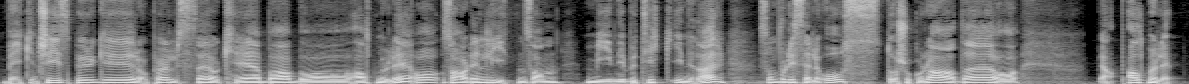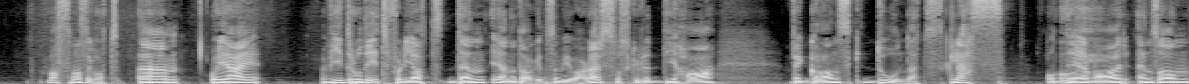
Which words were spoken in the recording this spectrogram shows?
bacon cheeseburger og pølse og kebab og alt mulig. Og så har de en liten sånn minibutikk inni der som, hvor de selger ost og sjokolade og ja, alt mulig. Masse, masse godt. Um, og jeg Vi dro dit fordi at den ene dagen som vi var der, så skulle de ha vegansk donutsglass. Og det Oi. var en sånn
